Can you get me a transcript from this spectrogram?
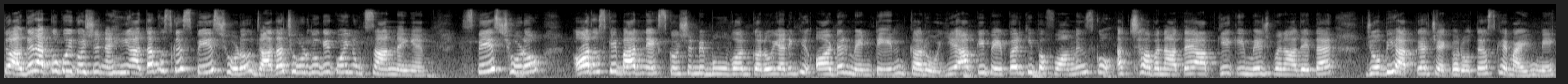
तो अगर आपको कोई क्वेश्चन नहीं आता तो उसका स्पेस छोड़ो ज़्यादा छोड़ दोगे कोई नुकसान नहीं है। स्पेस छोड़ो और उसके बाद नेक्स्ट क्वेश्चन में मूव ऑन करो यानी कि ऑर्डर मेंटेन करो। ये आपकी पेपर की परफॉर्मेंस को अच्छा बनाता है आपकी एक इमेज बना देता है जो भी आपका चेकर होता है उसके माइंड में।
